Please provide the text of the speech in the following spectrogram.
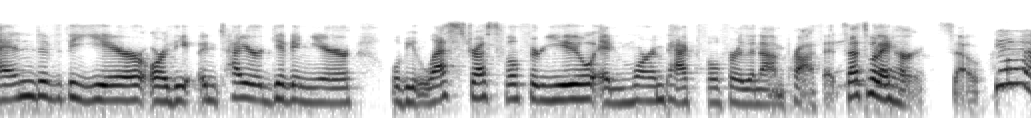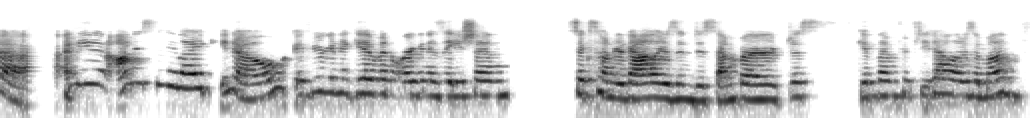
end of the year or the entire giving year will be less stressful for you and more impactful for the nonprofits. That's what i heard so. Yeah i mean honestly like you know if you're going to give an organization $600 in december just give them $50 a month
